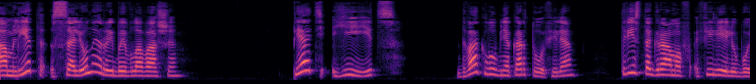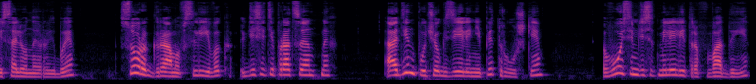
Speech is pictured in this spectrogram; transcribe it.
Омлет с соленой рыбой в лаваше. 5 яиц, 2 клубня картофеля, 300 граммов филе любой соленой рыбы, 40 граммов сливок 10%, 1 пучок зелени петрушки, 80 миллилитров воды,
